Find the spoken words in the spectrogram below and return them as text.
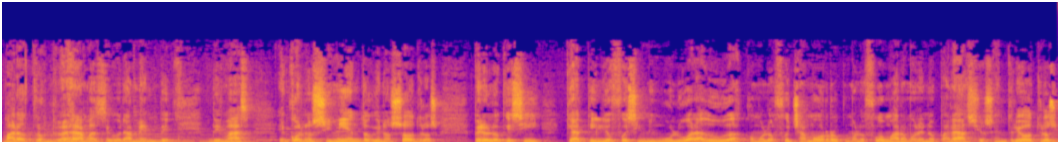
para otros programas seguramente de más eh, conocimiento que nosotros, pero lo que sí, que Atilio fue sin ningún lugar a dudas, como lo fue Chamorro, como lo fue Omar Moreno Palacios, entre otros,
